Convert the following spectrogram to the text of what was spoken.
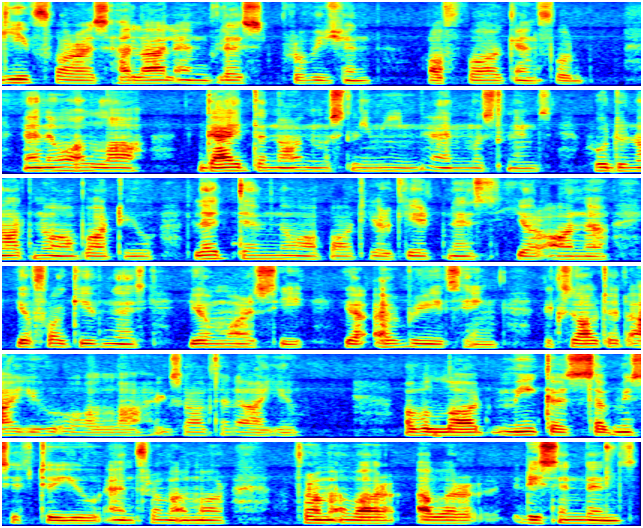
give for us halal and blessed provision of work and food. And O Allah, guide the non-Muslimin and Muslims who do not know about you. Let them know about your greatness, your honor, your forgiveness, your mercy, your everything. Exalted are you, O Allah, exalted are you. Our Lord, make us submissive to you and from our from our our descendants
